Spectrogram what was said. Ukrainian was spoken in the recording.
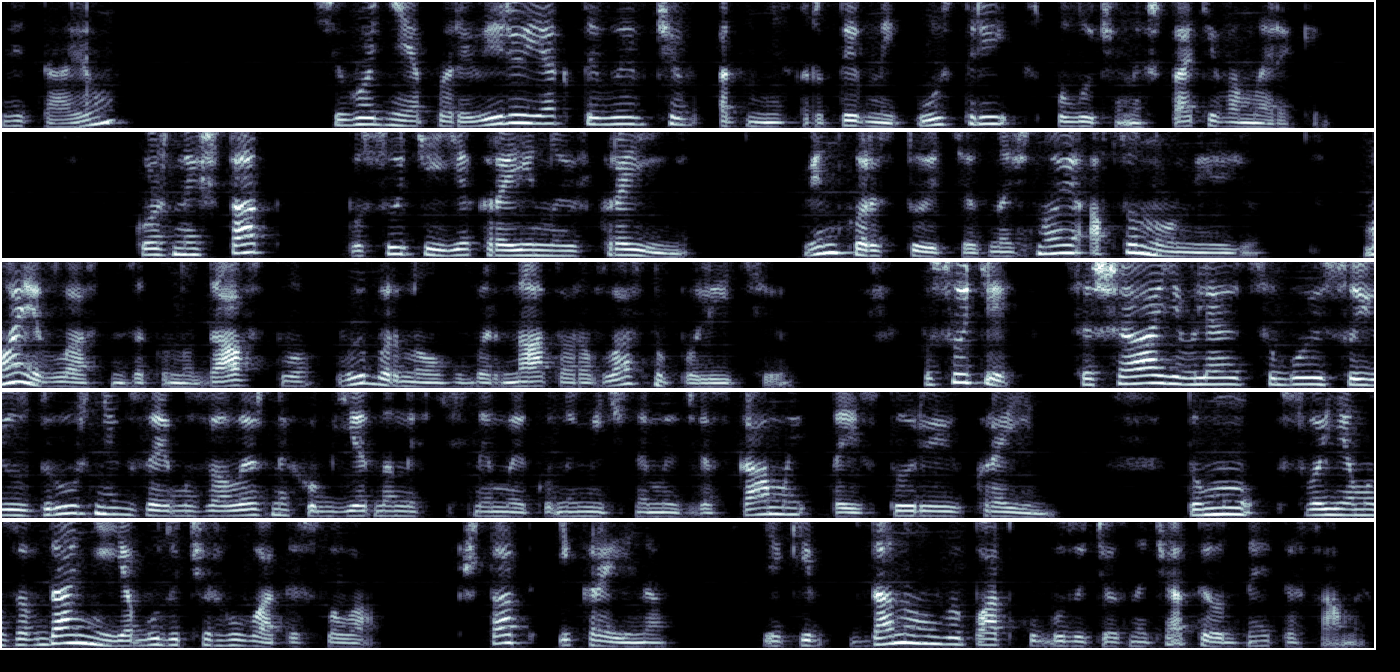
Вітаю! Сьогодні я перевірю, як ти вивчив адміністративний устрій Сполучених Штатів Америки. Кожний штат, по суті, є країною в країні. Він користується значною автономією, має власне законодавство, виборного губернатора, власну поліцію. По суті, США являють собою союз дружніх, взаємозалежних об'єднаних тісними економічними зв'язками та історією країн. Тому в своєму завданні я буду чергувати слова штат і країна, які в даному випадку будуть означати одне й те саме.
